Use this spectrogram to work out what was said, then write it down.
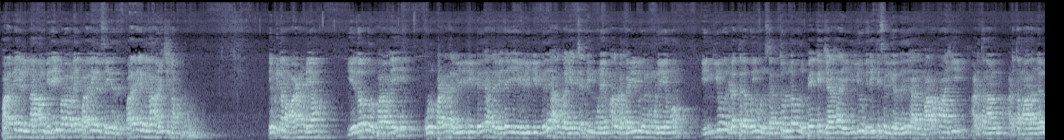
பறவைகள் இல்லாமல் விதை பரவலை பறவைகள் செய்தது. பறவைகள் எல்லாம் அழிச்சிட்டோம். எப்படி நம்ம வாழ முடியும்? ஏதோ ஒரு பறவை ஒரு பழத்தை விழுங்கிட்டு அந்த விதையை விழுங்கிட்டு அதோட எச்சத்தின் மூலியமும் அதோட கழிவுகள் மூலியமும் எங்கேயோ ஒரு இடத்துல போய் ஒரு சத்துள்ள ஒரு பேக்கேஜாக எங்கேயோ விதைத்து செல்கிறது. அது மரமாகி அடுத்த நாள் அடுத்த மாதங்கள்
